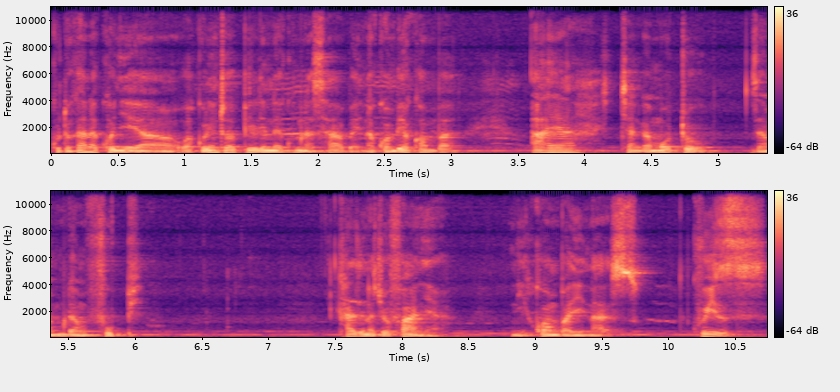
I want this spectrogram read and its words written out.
kutokana kwenye uh, wa pili nne kumi na saba inakuambia kwamba haya changamoto za muda mfupi, kazi inachofanya ni kwamba ina squeeze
